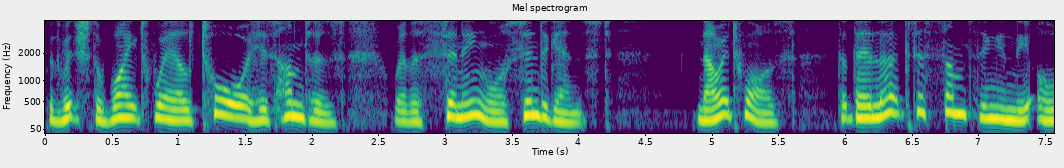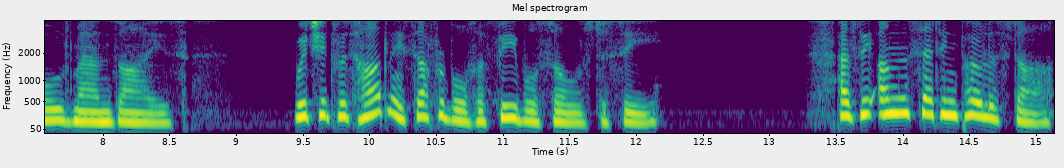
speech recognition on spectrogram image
with which the white whale tore his hunters, whether sinning or sinned against, now it was that there lurked a something in the old man's eyes which it was hardly sufferable for feeble souls to see. As the unsetting polar star,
